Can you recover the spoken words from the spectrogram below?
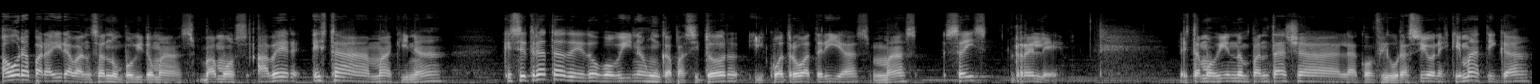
Ahora para ir avanzando un poquito más, vamos a ver esta máquina que se trata de dos bobinas, un capacitor y cuatro baterías más seis relé. Estamos viendo en pantalla la configuración esquemática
